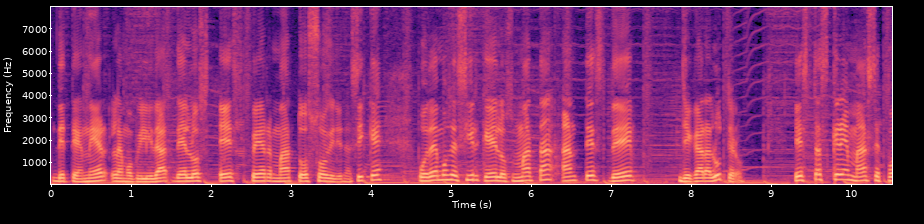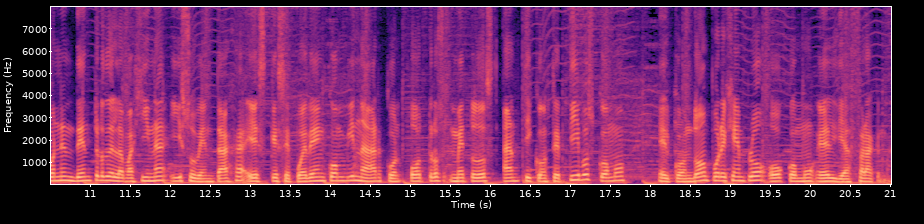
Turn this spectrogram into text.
detener la movilidad de los espermatozoides. Así que podemos decir que los mata antes de llegar al útero. Estas cremas se ponen dentro de la vagina y su ventaja es que se pueden combinar con otros métodos anticonceptivos como el condón por ejemplo o como el diafragma.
